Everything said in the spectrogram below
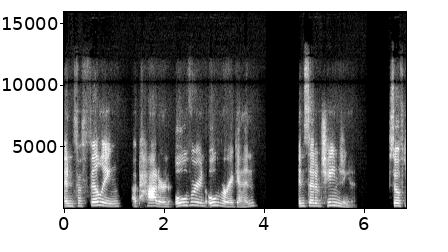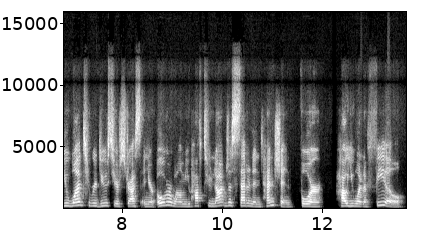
and fulfilling a pattern over and over again instead of changing it. So, if you want to reduce your stress and your overwhelm, you have to not just set an intention for how you want to feel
